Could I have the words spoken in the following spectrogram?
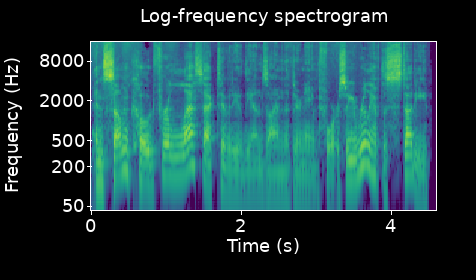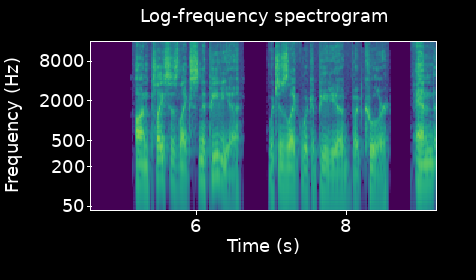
and some code for less activity of the enzyme that they're named for. So you really have to study on places like SNPedia, which is like Wikipedia but cooler, and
